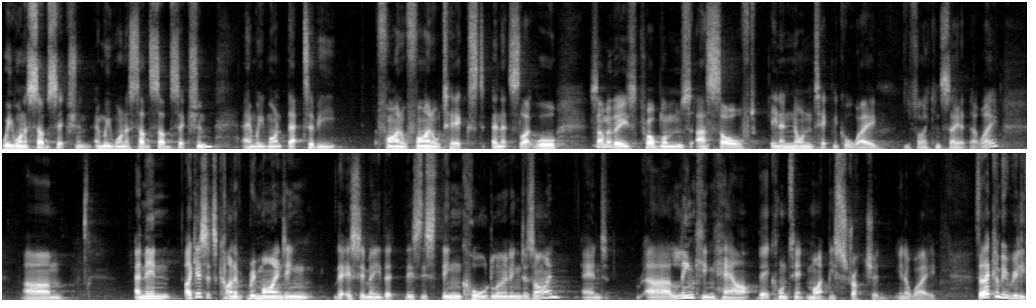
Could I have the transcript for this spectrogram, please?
we want a subsection, and we want a sub-subsection, and we want that to be final, final text, and it's like, well, some of these problems are solved in a non-technical way, if I can say it that way. Um, and then I guess it's kind of reminding the SME that there's this thing called learning design and uh, linking how their content might be structured in a way. So that can be really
